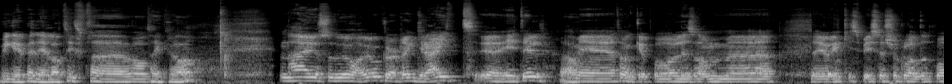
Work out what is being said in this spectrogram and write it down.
Begrepet relativt, hva tenker du da? Nei, så du har jo klart deg greit hittil, Ja. med tanke på liksom det å ikke spise sjokolade på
